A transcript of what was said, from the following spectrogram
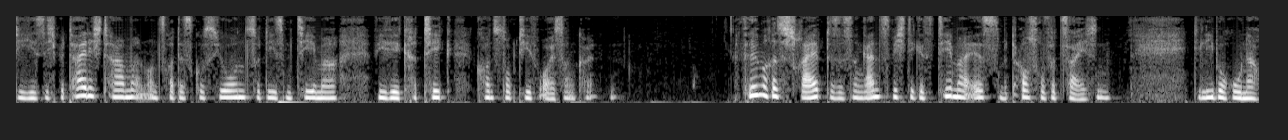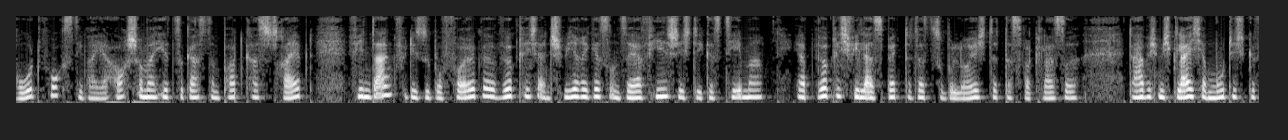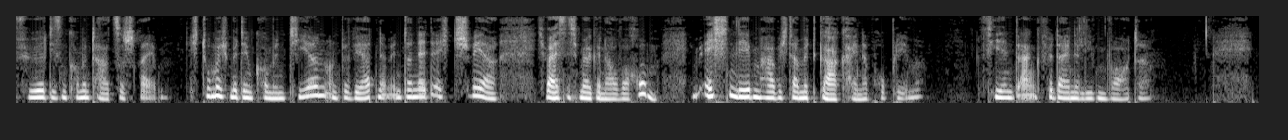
die sich beteiligt haben an unserer Diskussion zu diesem Thema, wie wir Kritik konstruktiv äußern könnten. Filmriss schreibt, dass es ein ganz wichtiges Thema ist mit Ausrufezeichen. Die liebe Rona Rotfuchs, die war ja auch schon mal hier zu Gast im Podcast, schreibt, vielen Dank für die super Folge, wirklich ein schwieriges und sehr vielschichtiges Thema. Ihr habt wirklich viele Aspekte dazu beleuchtet, das war klasse. Da habe ich mich gleich ermutigt gefühlt, diesen Kommentar zu schreiben. Ich tue mich mit dem Kommentieren und Bewerten im Internet echt schwer. Ich weiß nicht mehr genau warum. Im echten Leben habe ich damit gar keine Probleme. Vielen Dank für deine lieben Worte.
